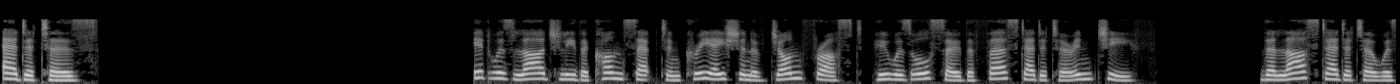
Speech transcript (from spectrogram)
Editors It was largely the concept and creation of John Frost, who was also the first editor-in-chief. The last editor was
